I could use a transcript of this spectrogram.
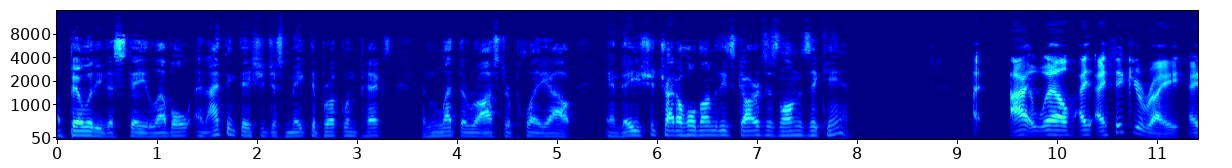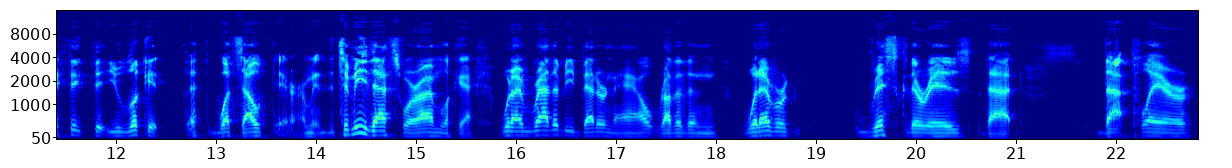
ability to stay level. And I think they should just make the Brooklyn picks and let the roster play out and they should try to hold on to these guards as long as they can. I, I well, I, I think you're right. I think that you look at at what's out there. I mean, to me, that's where I'm looking at. Would I rather be better now rather than whatever risk there is that that player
